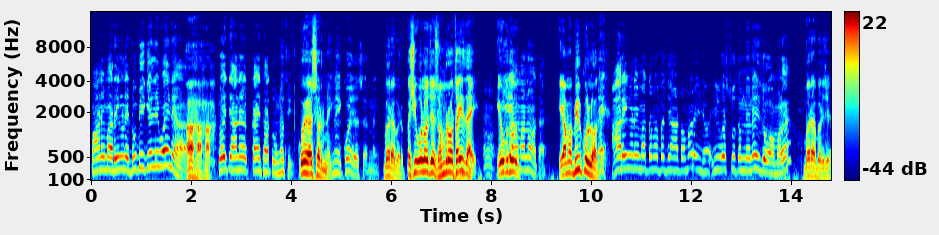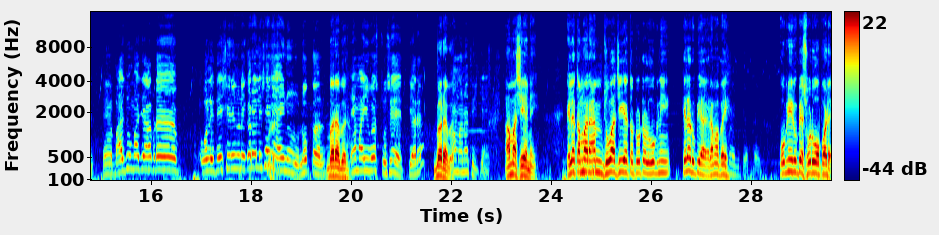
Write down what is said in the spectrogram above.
પાણીમાં રીંગણી ડૂબી ગયેલી હોય ને હા હા હા. તોય ત્યાં કઈ થતું નથી. કોઈ અસર નહીં. નહીં કોઈ અસર નહીં. બરાબર. પછી ઓલો જે જમરો થઈ જાય એવું બધું ન થાય. એ આમાં બિલકુલ ન થાય. આ રીંગણીમાં તમે બધી આંટો મારી લો એ વસ્તુ તમને નહીં જોવા મળે. બરાબર છે. એ બાજુમાં જે આપણે ઓલી દેશી રીંગણી કરેલી છે ને અહીંનું લોકલ બરાબર. એમાં એ વસ્તુ છે અત્યારે. બરાબર. આમાં નથી ક્યાંય. આમાં છે નહીં. એટલે તમારે આમ જોવા જઈએ તો ટોટલ ઓગણી કેટલા રૂપિયા રામાભાઈ? ઓગણી રૂપિયા છોડવો પડે.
